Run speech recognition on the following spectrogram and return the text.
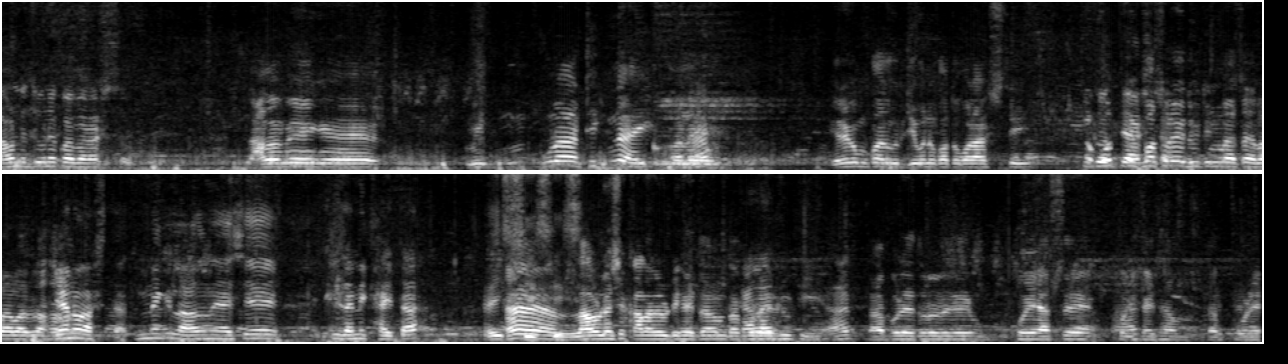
লাউনের জীবনে কয়বার আসছো? লালনে পুরা ঠিক নাই মানে এরকম কত জীবনে কতবার আসছি? প্রত্যেক বছরে দুই তিন মাস চারবার আসা হয়। কেন আসতা? তুমি নাকি লাউনে এসে কি জানি খাইতা? হ্যাঁ। লালনে এসে কালা রুটি খাইতাম তারপরে রুটি আর তারপরে তোর খই আছে খই খাইতাম তারপরে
